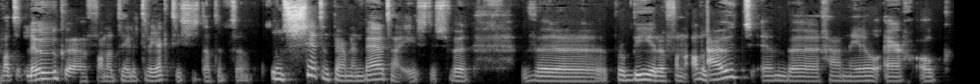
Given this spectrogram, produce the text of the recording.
Wat het leuke van het hele traject is, is dat het ontzettend permanent beta is. Dus we, we proberen van alles uit en we gaan heel erg ook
